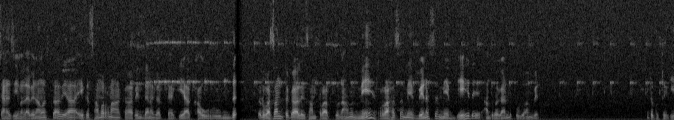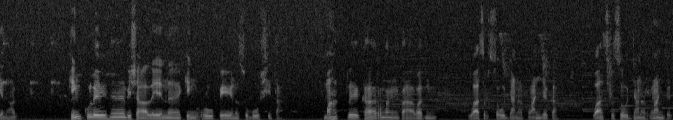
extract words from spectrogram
සැනසීම ලැබෙන අවස්ථාවේ එයා ඒක සමරන ආකාරයෙන් දැනගත්ත හැකි එයා කවුරුන්ද ඒකට වසන්ත කාලේ සම්ප්‍රාප්ත වුණාම මේ රහස මේ වෙනස මේ ભેදය අඳුරගන්න පුළුවන් වෙනවා. එතකොට කියනවා කිං කුලේන විශාලේන කිං රූපේන සුභූෂිතා. මහත්වේ කාරණං තාවත් වාසරසෝ ජන රංජක. වාසරසෝ ජන රංජක.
